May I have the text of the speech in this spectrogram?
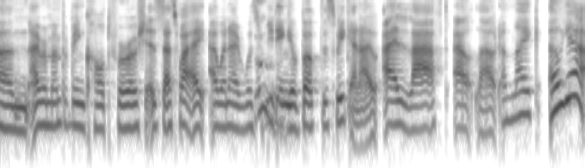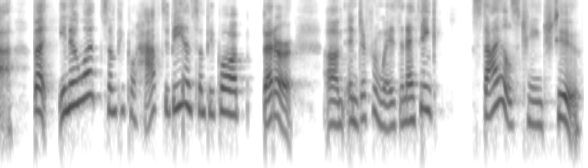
um, I remember being called ferocious. That's why I, I when I was Ooh. reading your book this weekend, I, I laughed out loud. I'm like, oh yeah, but you know what? Some people have to be, and some people are better um, in different ways. And I think styles change too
